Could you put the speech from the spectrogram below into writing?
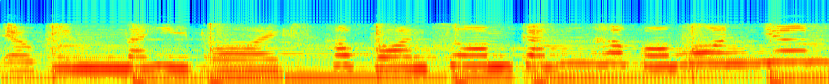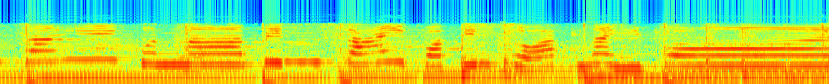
แอวกินในปอยเฮาฟอนซ้อมกันเฮาก็มนเยิมใจคุณมาปิ้นสายปอดตินจอดในปอย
